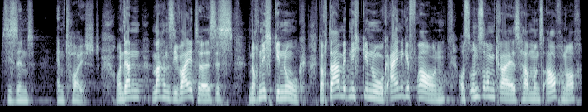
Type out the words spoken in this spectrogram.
Sie sind enttäuscht. Und dann machen sie weiter, es ist noch nicht genug. Doch damit nicht genug. Einige Frauen aus unserem Kreis haben uns auch noch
